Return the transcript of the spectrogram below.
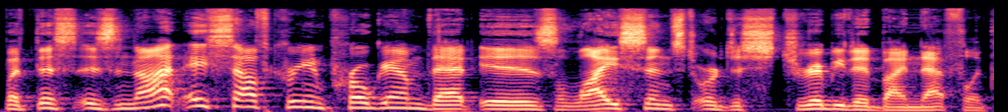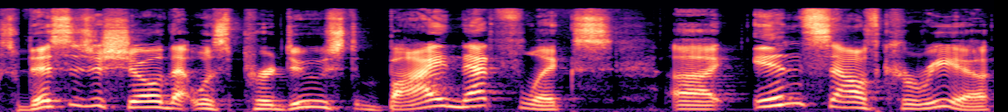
But this is not a South Korean program that is licensed or distributed by Netflix. This is a show that was produced by Netflix uh, in South Korea,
